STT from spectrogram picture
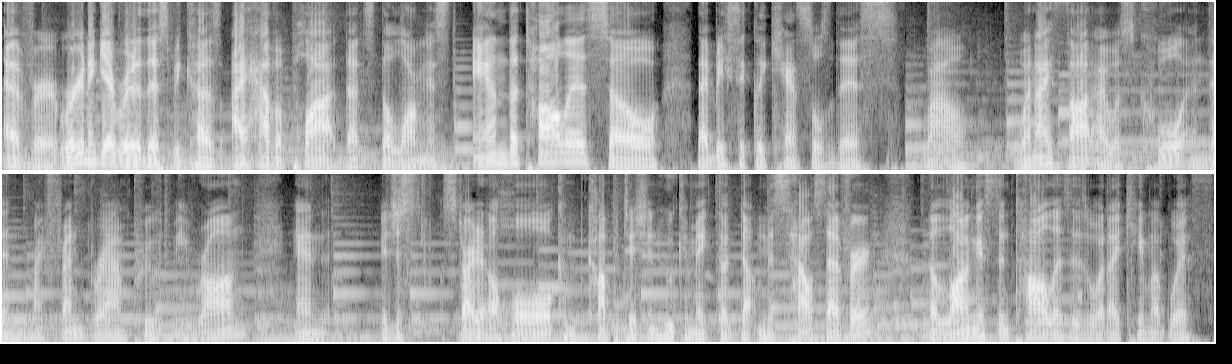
ever. We're gonna get rid of this because I have a plot that's the longest and the tallest, so that basically cancels this. Wow. When I thought I was cool and then my friend Bram proved me wrong and it just started a whole com competition who can make the dumbest house ever. The longest and tallest is what I came up with.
